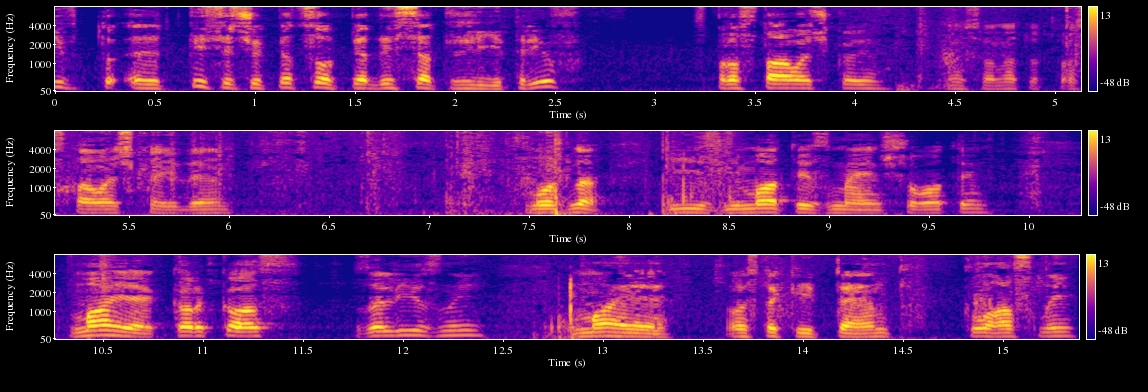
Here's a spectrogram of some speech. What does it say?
е, 1550 літрів з проставочкою. Ось вона тут проставочка йде. Можна її знімати, зменшувати. Має каркас залізний, має ось такий тент класний.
